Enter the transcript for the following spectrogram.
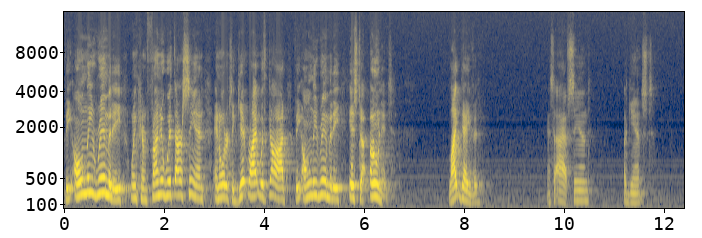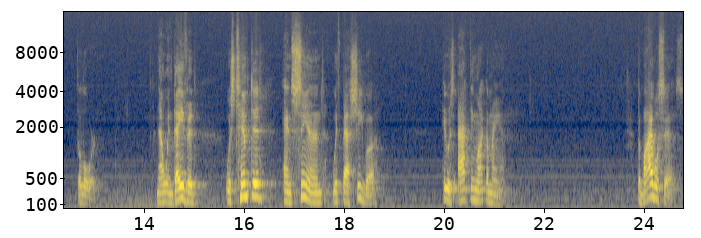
The only remedy when confronted with our sin in order to get right with God, the only remedy is to own it. Like David and say, I have sinned against the Lord. Now, when David was tempted and sinned with Bathsheba, he was acting like a man. The Bible says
